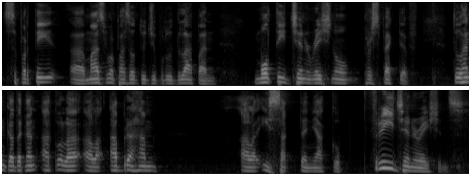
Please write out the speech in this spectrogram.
seperti uh, Mazmur pasal 78, multi generational perspective. Tuhan katakan, "Akulah Allah Abraham, Allah Ishak dan Yakub. Three generations.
